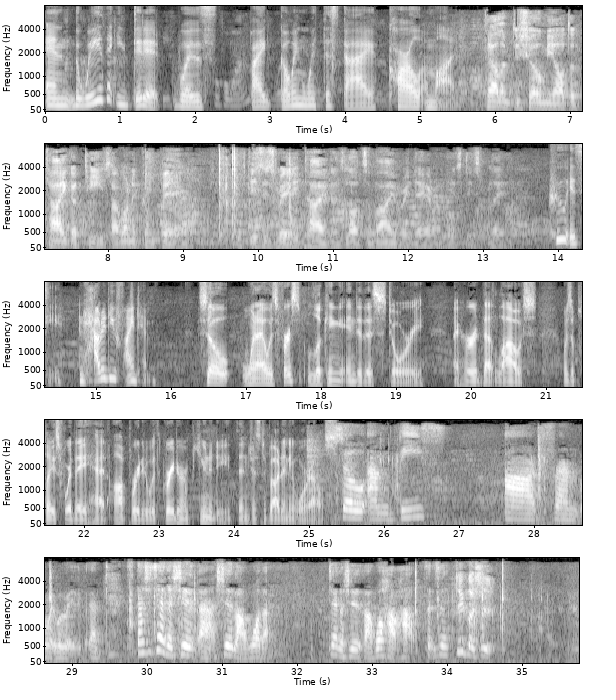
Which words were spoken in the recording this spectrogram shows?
And the way that you did it was by going with this guy, Carl Ammann. Tell him to show me all the tiger teeth. I want to compare if this is really tiger. There's lots of ivory there on his display. Who is he? And how did you find him? So, when I was first looking into this story, I heard that Laos was a place where they had operated with greater impunity than just about anywhere else. So um, these are from wait wait wait，呃，但是这个是呃是老挝的，这个是老挝好好，这是这个是。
